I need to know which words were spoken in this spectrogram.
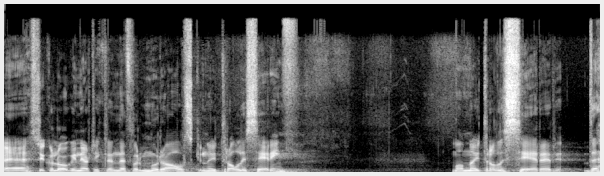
eh, psykologen i artikkelen det for moralsk nøytralisering. Man nøytraliserer det.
